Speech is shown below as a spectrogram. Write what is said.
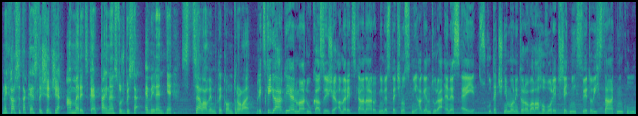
Nechal se také slyšet, že americké tajné služby se evidentně zcela vymkly kontrole. Britský Guardian má důkazy, že americká národní bezpečnostní agentura NSA skutečně monitorovala hovory předních světových státníků.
